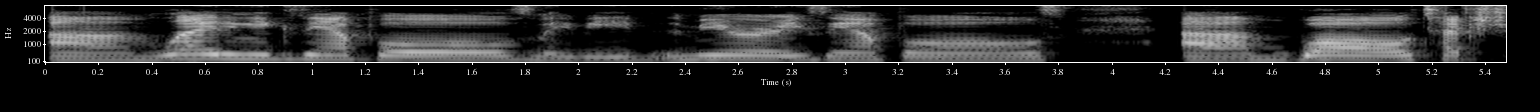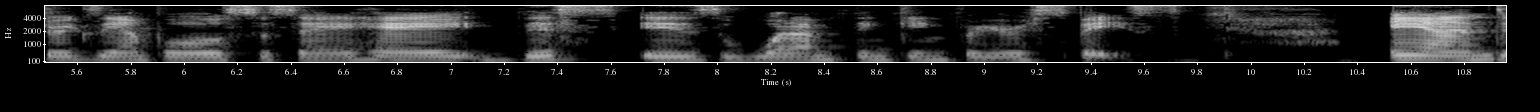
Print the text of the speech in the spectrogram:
um, lighting examples, maybe the mirror examples, um, wall texture examples to say, hey, this is what I'm thinking for your space. And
